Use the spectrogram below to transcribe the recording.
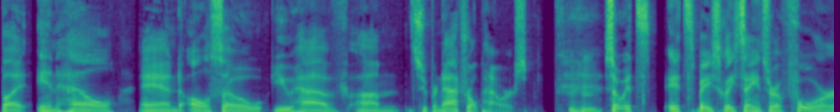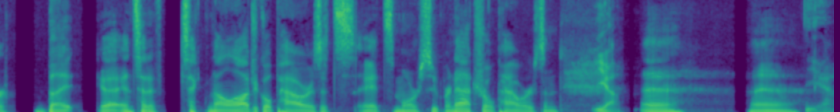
but in hell, and also you have um, supernatural powers. Mhm. So it's it's basically Saints Row four, but uh, instead of technological powers, it's it's more supernatural powers, and Yeah. uh, uh, Yeah.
